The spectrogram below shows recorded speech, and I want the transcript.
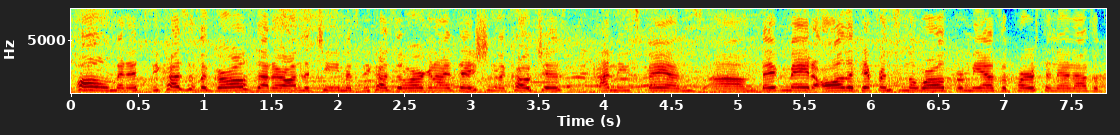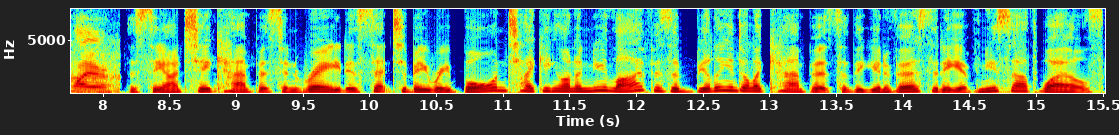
home, and it's because of the girls that are on the team. It's because of the organization, the coaches, and these fans. Um, they've made all the difference in the world for me as a person and as a player. The CIT campus in Reid is set to be reborn, taking on a new life as a billion dollar campus of the University of New South Wales.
